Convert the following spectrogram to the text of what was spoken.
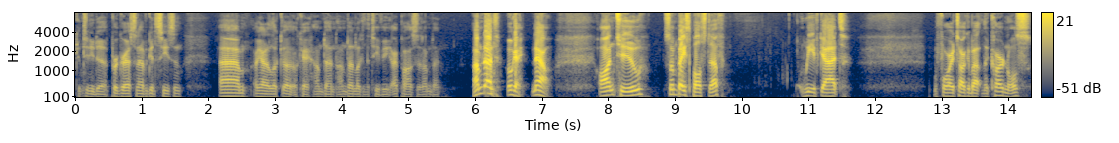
continue to progress and have a good season. Um, I gotta look. Oh, okay, I'm done. I'm done looking at the TV. I paused it. I'm done. I'm done. Okay, now on to some baseball stuff. We've got before I talk about the Cardinals.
